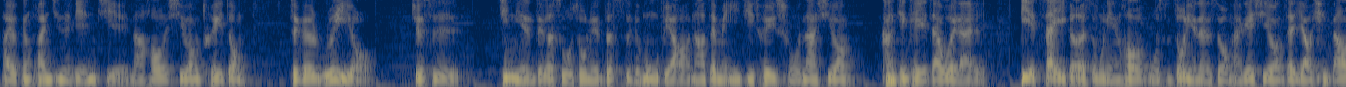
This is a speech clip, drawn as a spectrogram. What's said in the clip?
还有跟环境的连结然后希望推动这个 real 就是今年这个二十五周年这四个目标然后在每一季推出。那希望康健可以在未来也在一个二十五年后五十周年的时候我们还可以希望再邀请到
